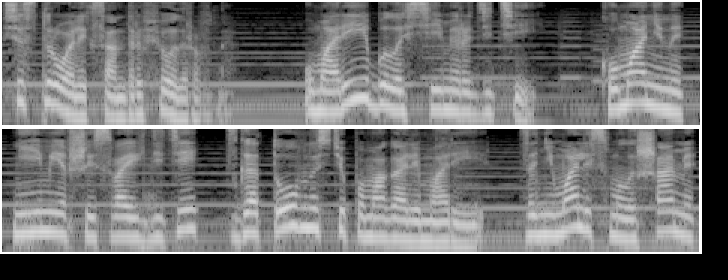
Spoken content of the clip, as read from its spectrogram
сестру Александры Федоровны. У Марии было семеро детей. Куманины, не имевшие своих детей, с готовностью помогали Марии, занимались с малышами,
